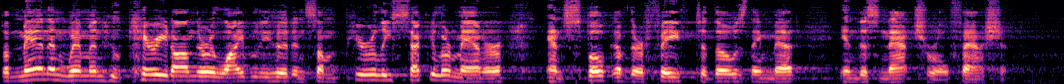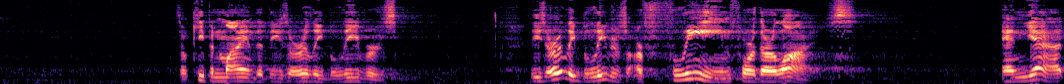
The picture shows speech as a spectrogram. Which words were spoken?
but men and women who carried on their livelihood in some purely secular manner and spoke of their faith to those they met in this natural fashion. So keep in mind that these early believers, these early believers are fleeing for their lives. And yet,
